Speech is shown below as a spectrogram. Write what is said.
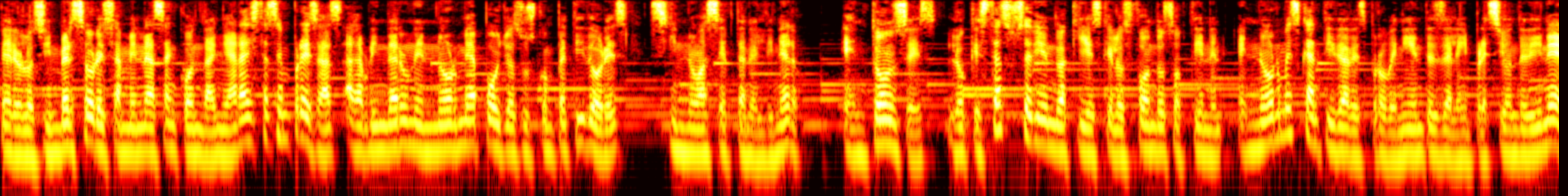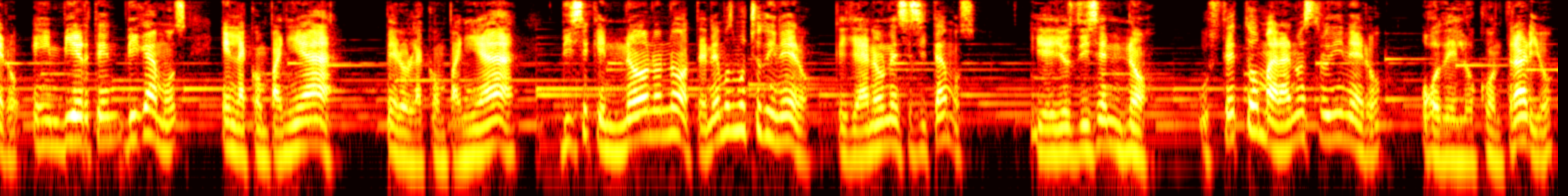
Pero los inversores amenazan con dañar a estas empresas al brindar un enorme apoyo a sus competidores si no aceptan el dinero. Entonces, lo que está sucediendo aquí es que los fondos obtienen enormes cantidades provenientes de la impresión de dinero e invierten, digamos, en la compañía A. Pero la compañía A dice que no, no, no, tenemos mucho dinero, que ya no necesitamos. Y ellos dicen no, usted tomará nuestro dinero o de lo contrario,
